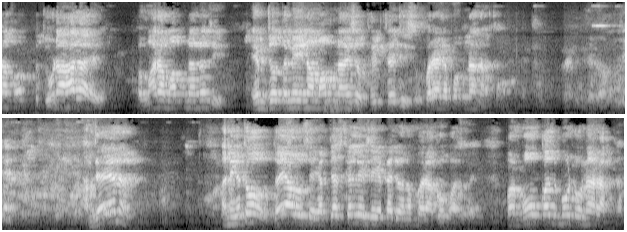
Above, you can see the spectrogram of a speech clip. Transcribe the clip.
નાખો. જોડા હારા હે મારા માપના નથી. એમ જો તમે એના માપના હશો, ફિટ થઈ જશો પરાણે પગ ના નાખતા સમજાય ને? અને એ તો દયાળુ છે એડજસ્ટ કરી લે છે, એકાદો નંબર આ ગોપાસ હોય પણ બહુ કદ મોટું ના રાખતા.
